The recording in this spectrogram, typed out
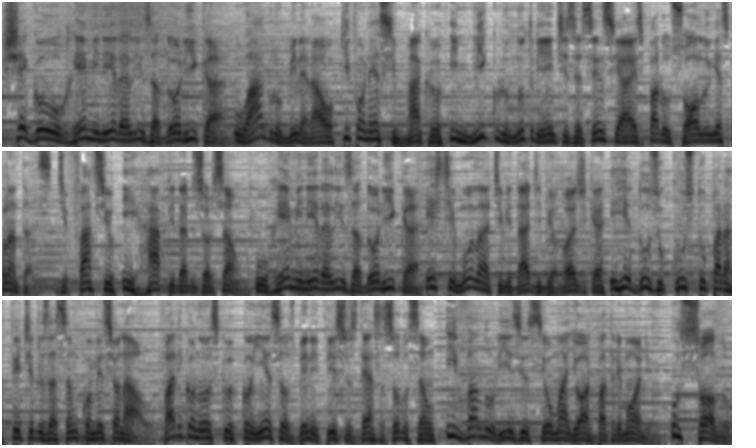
chegou o remineralizador ICA, o agro mineral que fornece macro e micronutrientes essenciais para o solo e as plantas, de fácil e rápida absorção. O remineralizador ICA estimula a atividade biológica e reduz o custo para a fertilização convencional. Fale conosco, conheça os benefícios dessa solução e valorize o seu maior patrimônio, o solo.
